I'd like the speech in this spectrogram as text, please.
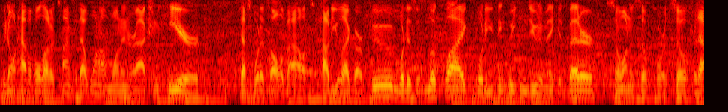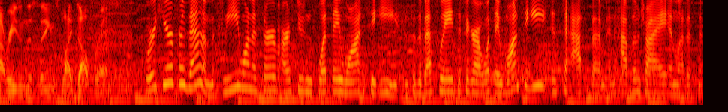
we don't have a whole lot of time for that one-on-one interaction. Here, that's what it's all about. How do you like our food? What does it look like? What do you think we can do to make it better? So on and so forth. So for that reason, this thing's lights out for us. We're here for them. We want to serve our students what they want to eat. And so the best way to figure out what they want to eat is to ask them and have them try and let us know.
